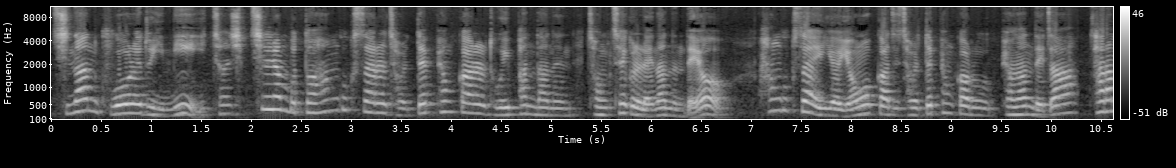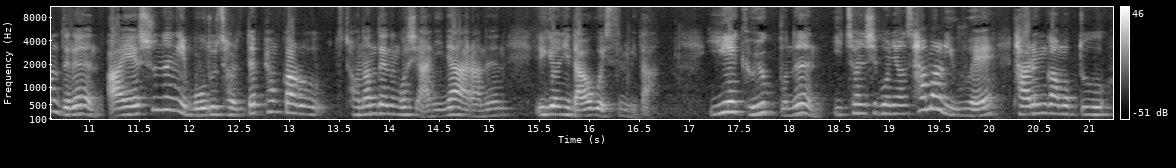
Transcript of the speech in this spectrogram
지난 9월에도 이미 2017년부터 한국사를 절대평가를 도입한다는 정책을 내놨는데요. 한국사에 이어 영어까지 절대평가로 변환되자 사람들은 아예 수능이 모두 절대평가로 전환되는 것이 아니냐라는 의견이 나오고 있습니다. 이에 교육부는 2015년 3월 이후에 다른 과목도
